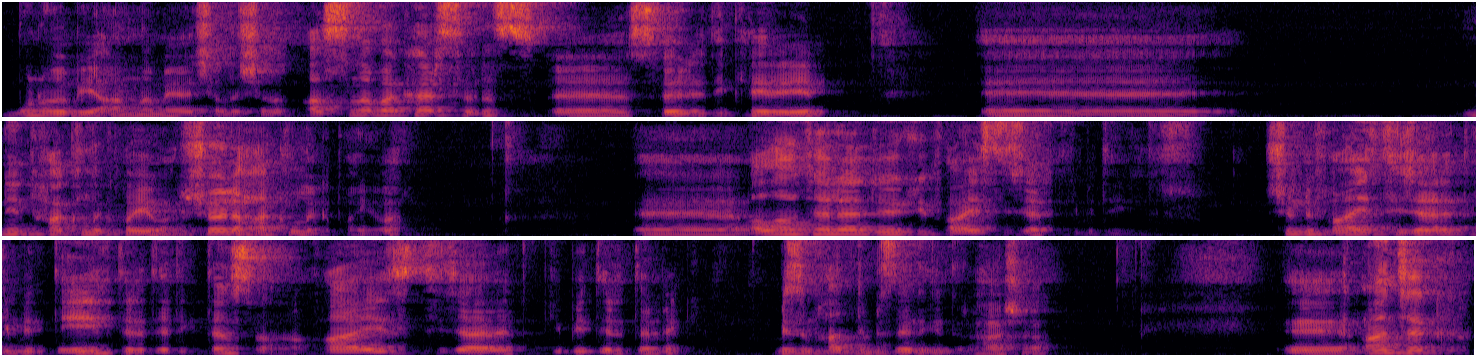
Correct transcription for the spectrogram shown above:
bunu bir anlamaya çalışalım. Aslına bakarsanız e, söyledikleri e, nin haklılık payı var. Şöyle haklılık payı var. Ee, allah Teala diyor ki faiz ticaret gibi değildir. Şimdi faiz ticaret gibi değildir dedikten sonra faiz ticaret gibidir demek bizim haddimizde değildir haşa. Ee, ancak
